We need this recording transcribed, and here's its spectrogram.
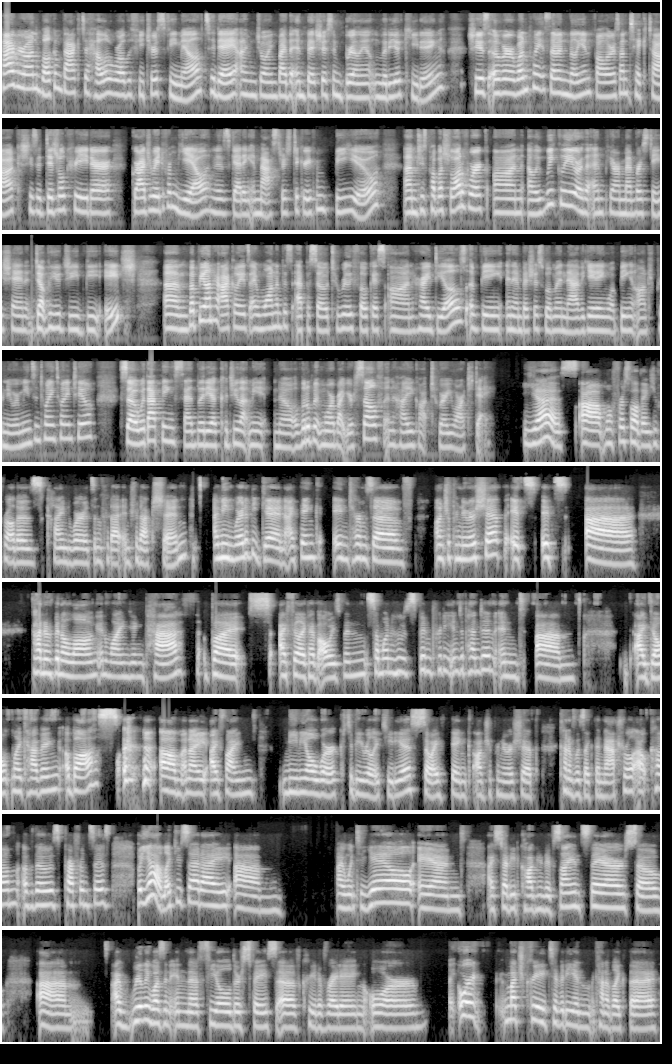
Hi, everyone. Welcome back to Hello World, the Future is Female. Today, I'm joined by the ambitious and brilliant Lydia Keating. She has over 1.7 million followers on TikTok. She's a digital creator, graduated from Yale, and is getting a master's degree from BU. Um, she's published a lot of work on LA Weekly or the NPR member station WGBH. Um, but beyond her accolades, I wanted this episode to really focus on her ideals of being an ambitious woman navigating what being an entrepreneur means in 2022. So, with that being said, Lydia, could you let me know a little bit more about yourself and how you got to where you are today? Yes. Uh, well, first of all, thank you for all those kind words and for that introduction. I mean, where to begin? I think in terms of entrepreneurship, it's it's uh kind of been a long and winding path, but I feel like I've always been someone who's been pretty independent and um I don't like having a boss. um and I I find menial work to be really tedious. So I think entrepreneurship kind of was like the natural outcome of those preferences. But yeah, like you said, I um I went to Yale and I studied cognitive science there. So um, I really wasn't in the field or space of creative writing or or much creativity in kind of like the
